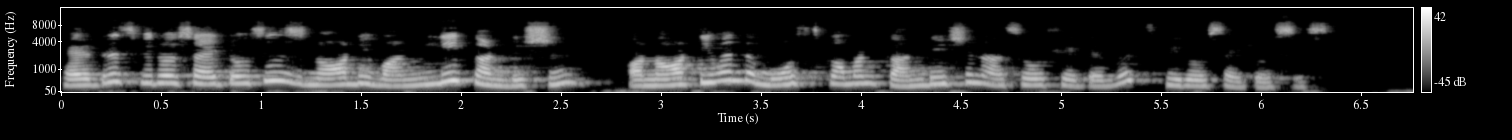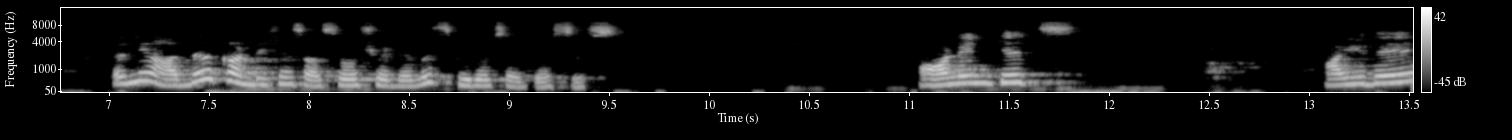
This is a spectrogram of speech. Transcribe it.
Hereditary spherocytosis is not the only condition or not even the most common condition associated with spherocytosis. Tell me other conditions associated with spherocytosis. Online kids, are you there?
